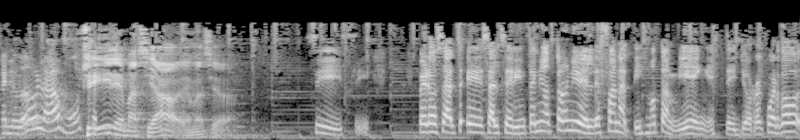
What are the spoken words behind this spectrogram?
menudo doblaba mucho. Sí, demasiado, demasiado. Sí, sí. Pero Sal- eh, Salserín tenía otro nivel de fanatismo también. Este, yo recuerdo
